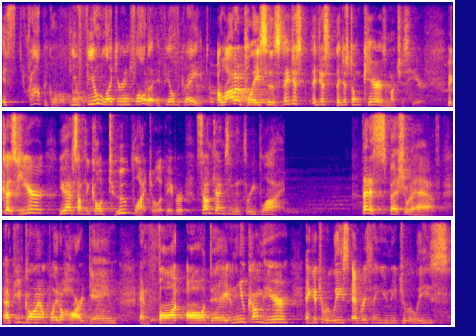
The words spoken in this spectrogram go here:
It's tropical. You feel like you're in Florida. It feels great. A lot of places they just they just they just don't care as much as here. Because here you have something called two-ply toilet paper, sometimes even three-ply. That is special to have. After you've gone out and played a hard game and fought all day, and then you come here and get to release everything you need to release,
